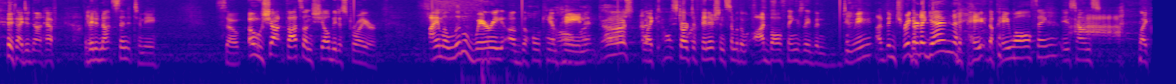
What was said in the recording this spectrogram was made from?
I did not have. They did not send it to me. So, oh, shot thoughts on Shelby Destroyer. I am a little wary of the whole campaign, oh gosh! like start to finish, and some of the oddball things they've been doing. I've been triggered again. the pay the paywall thing. It sounds ah. like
